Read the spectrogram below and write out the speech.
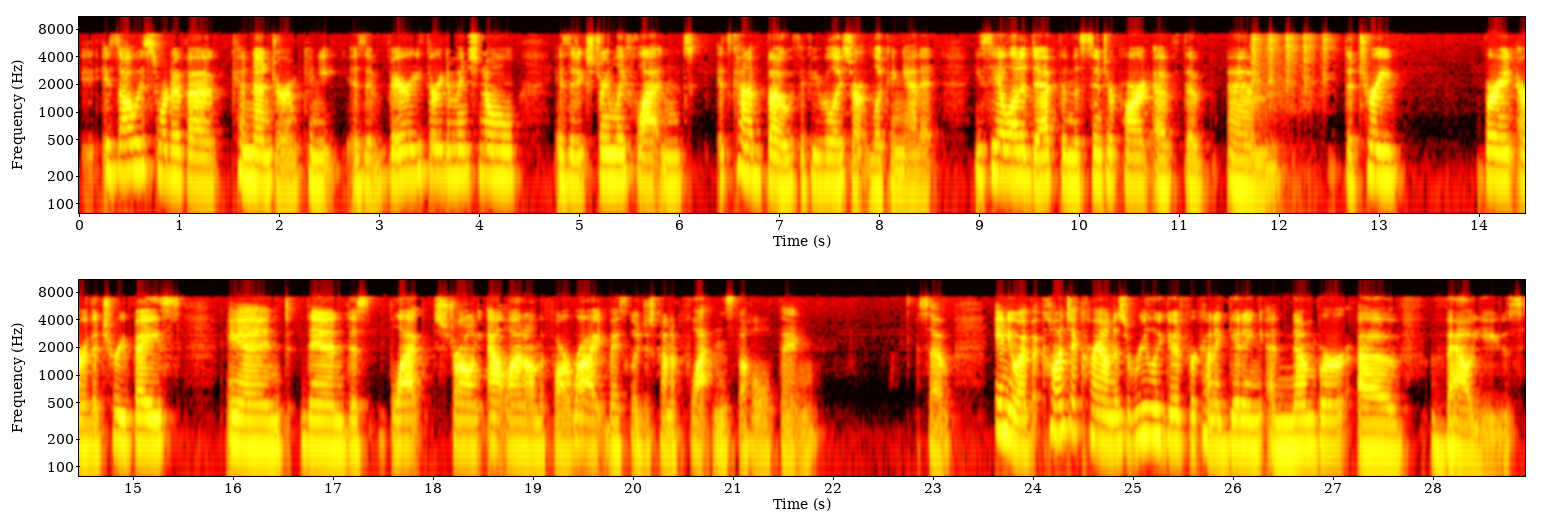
is always sort of a conundrum. Can you is it very three-dimensional? Is it extremely flattened? It's kind of both if you really start looking at it. You see a lot of depth in the center part of the um, the tree branch or the tree base and then this black strong outline on the far right basically just kind of flattens the whole thing. So anyway, but Conte crayon is really good for kind of getting a number of values.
